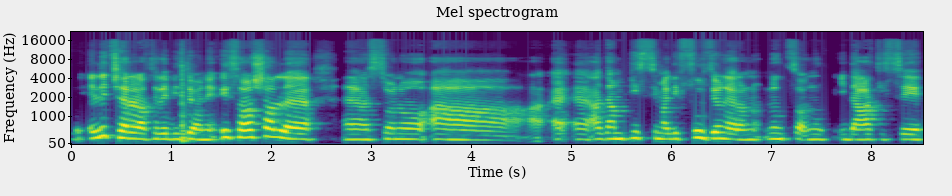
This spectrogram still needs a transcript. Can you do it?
E lì c'era la televisione. I social eh, sono a, a, a, ad ampissima diffusione, erano, non so i dati se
